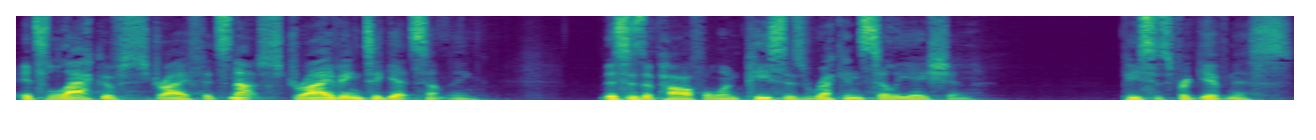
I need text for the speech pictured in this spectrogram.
It's lack of strife. It's not striving to get something. This is a powerful one. Peace is reconciliation. Peace is forgiveness.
